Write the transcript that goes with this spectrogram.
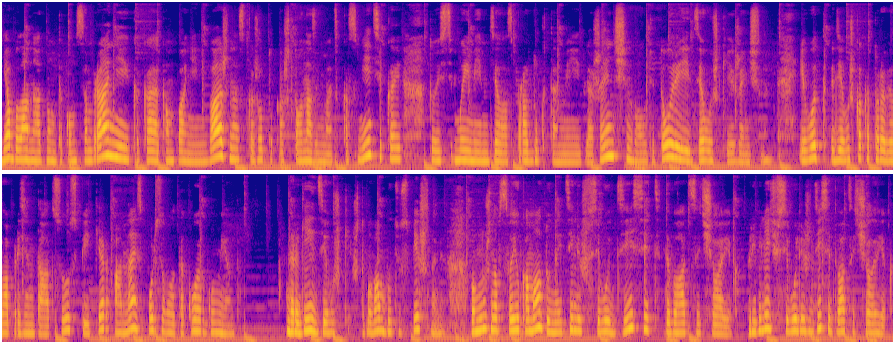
Я была на одном таком собрании, какая компания, неважно, скажу только, что она занимается косметикой, то есть мы имеем дело с продуктами для женщин в аудитории, девушки и женщины. И вот девушка, которая вела презентацию, спикер, она использовала такой аргумент – Дорогие девушки, чтобы вам быть успешными, вам нужно в свою команду найти лишь всего 10-20 человек. Привлечь всего лишь 10-20 человек.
